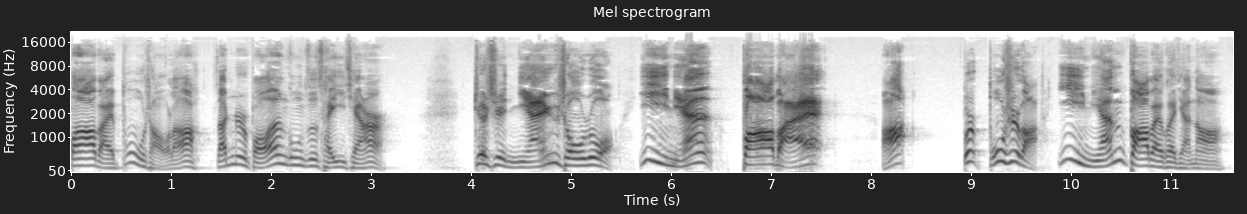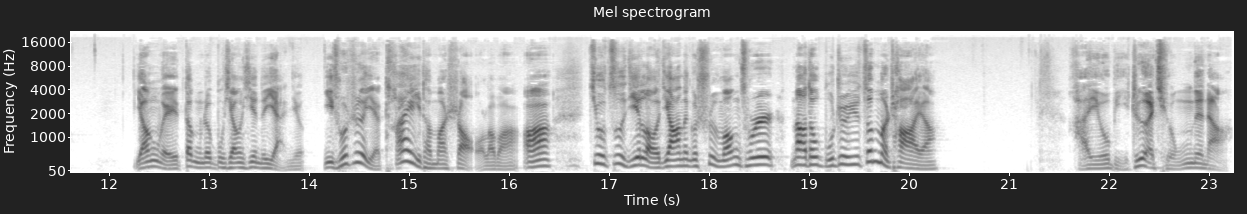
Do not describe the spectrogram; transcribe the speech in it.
八百不少了啊！咱这保安工资才一千二，这是年收入，一年八百啊？不是，不是吧？一年八百块钱呢？杨伟瞪着不相信的眼睛，你说这也太他妈少了吧？啊，就自己老家那个顺王村，那都不至于这么差呀。还有比这穷的呢，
